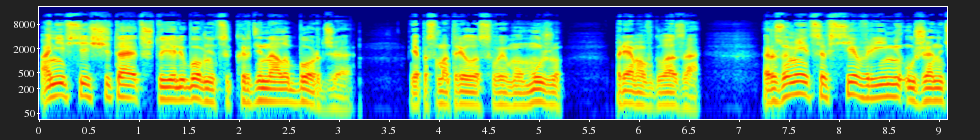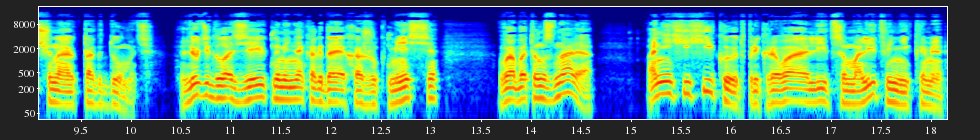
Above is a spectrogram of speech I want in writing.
Они все считают, что я любовница кардинала Борджиа. Я посмотрела своему мужу прямо в глаза. Разумеется, все в Риме уже начинают так думать. Люди глазеют на меня, когда я хожу к мессе. Вы об этом знали? Они хихикают, прикрывая лица молитвенниками,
